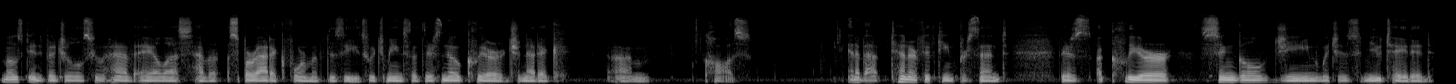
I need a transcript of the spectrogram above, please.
most individuals who have ALS have a sporadic form of disease, which means that there's no clear genetic um, cause. And about 10 or 15 percent, there's a clear single gene which is mutated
